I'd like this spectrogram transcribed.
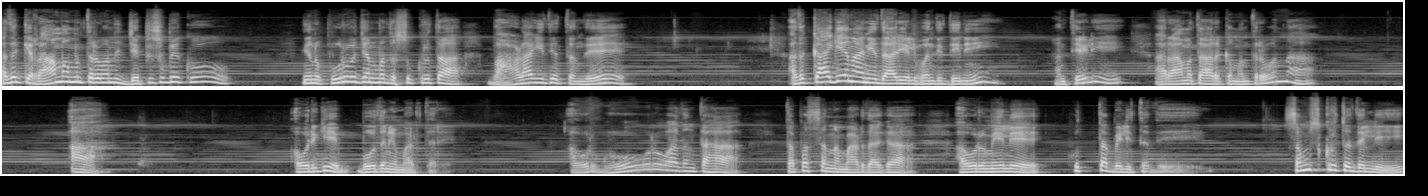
ಅದಕ್ಕೆ ರಾಮ ಮಂತ್ರವನ್ನು ಜಪಿಸಬೇಕು. ನೀನು ಪೂರ್ವಜನ್ಮದ ಸುಕೃತ ಬಹಳ ಇದೆ ತಂದೆ. ಅದಕ್ಕಾಗಿಯೇ ನಾನು ಈ ದಾರಿಯಲ್ಲಿ ಬಂದಿದ್ದೀನಿ ಅಂಥೇಳಿ ಆ ರಾಮತಾರಕ ಮಂತ್ರವನ್ನು ಆ ಅವರಿಗೆ ಬೋಧನೆ ಮಾಡ್ತಾರೆ. ಅವರು ಘೋರವಾದಂತಹ ತಪಸ್ಸನ್ನು ಮಾಡಿದಾಗ ಅವರ ಮೇಲೆ ಹುತ್ತ ಬೆಳೀತದೆ. ಸಂಸ್ಕೃತದಲ್ಲಿ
